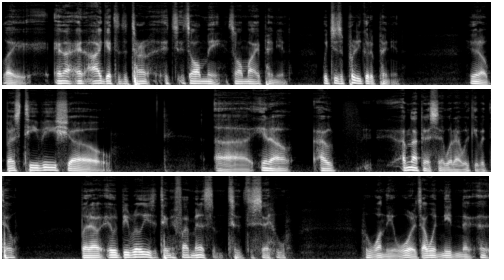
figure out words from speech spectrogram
like and I and I get to determine it's it's all me. It's all my opinion, which is a pretty good opinion. You know, best TV show. Uh, you know, I would I'm not going to say what I would give it to, but uh, it would be really easy. To take me five minutes to, to say who who won the awards. I wouldn't need an, uh,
